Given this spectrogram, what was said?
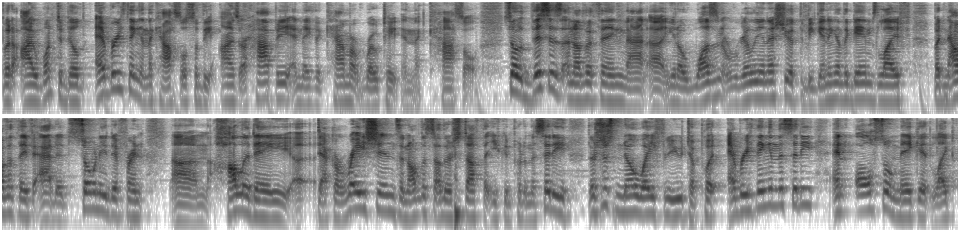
but I want to build everything in the castle so the eyes are happy and make the camera rotate in the castle. So this is another thing that uh, you know wasn't really an issue at the beginning of the game's life but now that they've added so many different um, holiday uh, decorations and all this other stuff that you can put in the city there's just no way for you to put everything in the city and also make it like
